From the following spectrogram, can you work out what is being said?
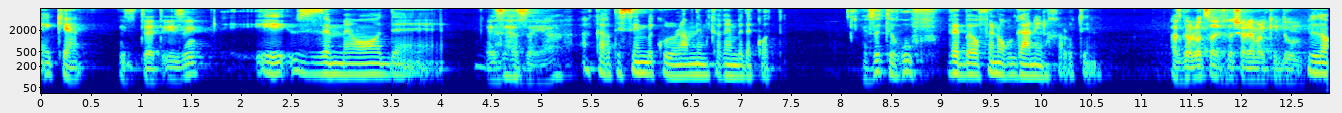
אה, כן. Is that easy? זה מאוד... אה, איזה הזיה. הכרטיסים בכל אולם נמכרים בדקות. איזה טירוף. ובאופן אורגני לחלוטין. אז גם לא צריך לשלם על קידום. לא,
